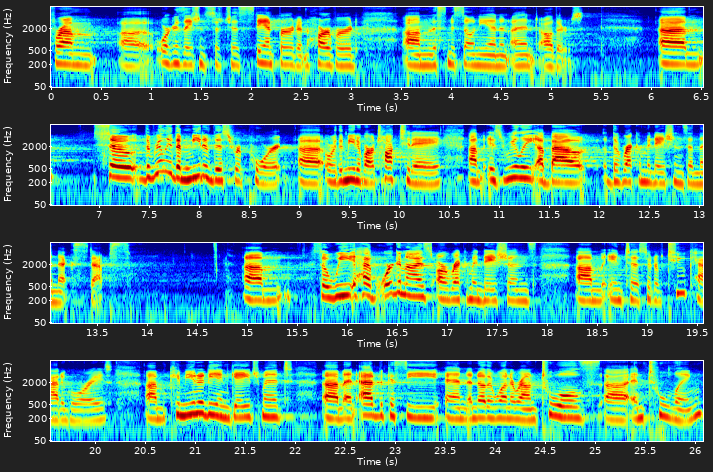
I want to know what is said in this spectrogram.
from uh, organizations such as Stanford and Harvard, um, the Smithsonian, and, and others. Um, so the, really the meat of this report, uh, or the meat of our talk today, um, is really about the recommendations and the next steps. So we have organized our recommendations um, into sort of two categories, um, community engagement um, and advocacy, and another one around tools uh, and tooling.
